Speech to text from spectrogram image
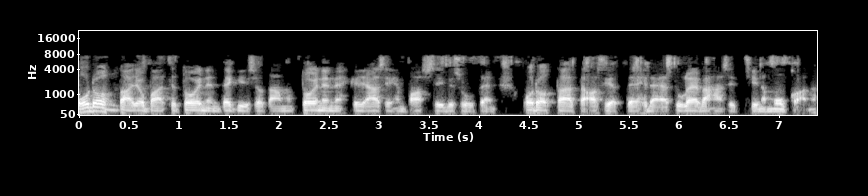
odottaa mm. jopa, että se toinen tekisi jotain, mutta toinen ehkä jää siihen passiivisuuteen, odottaa, että asiat tehdään ja tulee vähän sitten siinä mukana.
